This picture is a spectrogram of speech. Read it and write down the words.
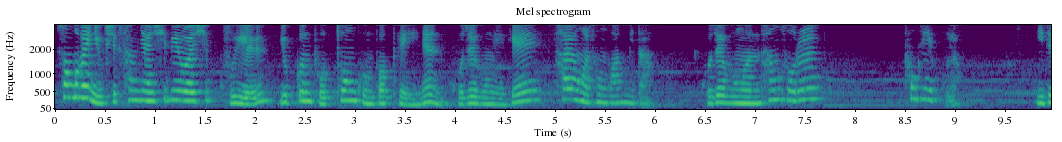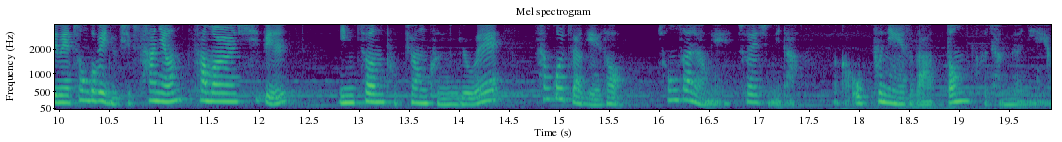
1963년 12월 19일 육군 보통군법회의는 고재봉에게 사형을 선고합니다. 고재봉은 항소를 포기했고요. 이듬해 1964년 3월 10일 인천 부평 근교의 산골짜기에서 총사령에 처해집니다. 그러니까 오프닝에서 나왔던 그 장면이에요.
